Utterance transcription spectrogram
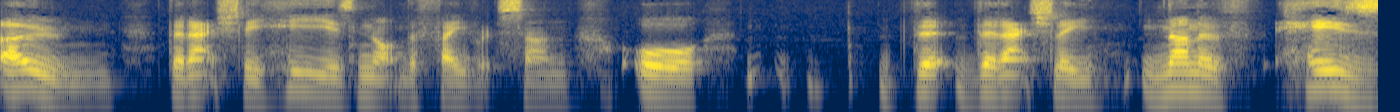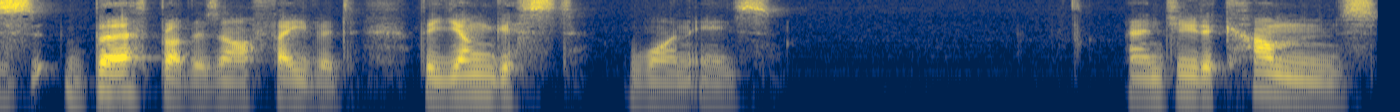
own that actually he is not the favourite son or that, that actually none of his birth brothers are favoured? The youngest one is. And Judah comes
